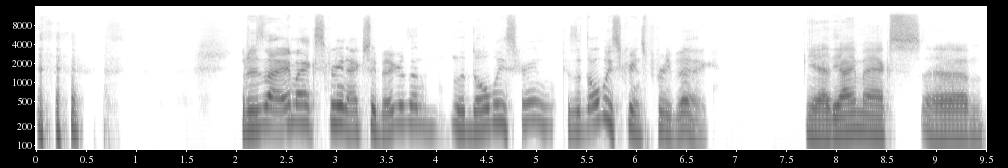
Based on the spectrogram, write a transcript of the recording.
but is the IMAX screen actually bigger than the Dolby screen? Because the Dolby screen's pretty big. Yeah, the IMAX um,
